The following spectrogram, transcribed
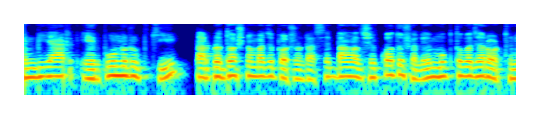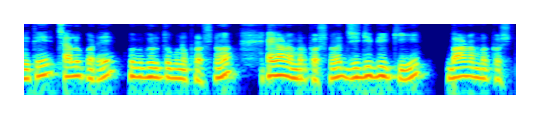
এনবিআর এর পূর্ণরূপ কি? তারপর দশ নম্বর যে প্রশ্নটা আছে, বাংলাদেশে কত সালে মুক্তবাজার অর্থনীতি চালু করে? খুবই গুরুত্বপূর্ণ প্রশ্ন। এগারো নম্বর প্রশ্ন, জিডিপি কি? বারো নম্বর প্রশ্ন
